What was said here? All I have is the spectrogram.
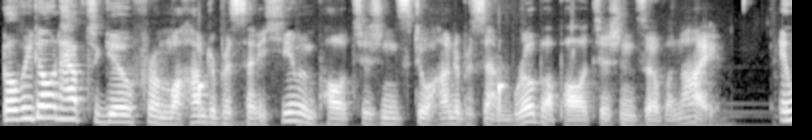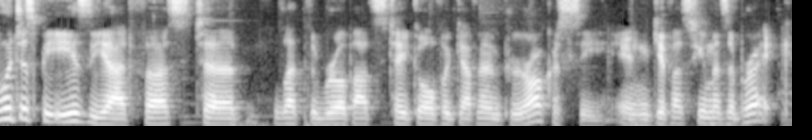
But we don't have to go from 100% human politicians to 100% robot politicians overnight. It would just be easier at first to let the robots take over government bureaucracy and give us humans a break.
